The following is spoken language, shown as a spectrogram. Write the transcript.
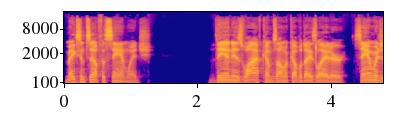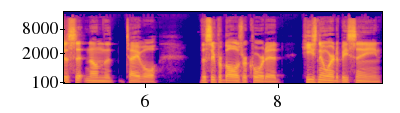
makes himself a sandwich. Then his wife comes home a couple days later. Sandwich is sitting on the table. The Super Bowl is recorded. He's nowhere to be seen.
